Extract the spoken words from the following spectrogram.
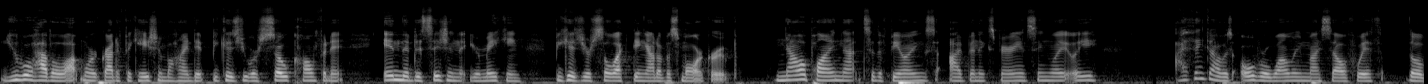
you will have a lot more gratification behind it because you are so confident in the decision that you're making because you're selecting out of a smaller group. Now, applying that to the feelings I've been experiencing lately, I think I was overwhelming myself with the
